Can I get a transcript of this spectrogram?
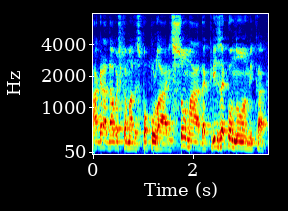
agradava as camadas populares, somada à crise econômica,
